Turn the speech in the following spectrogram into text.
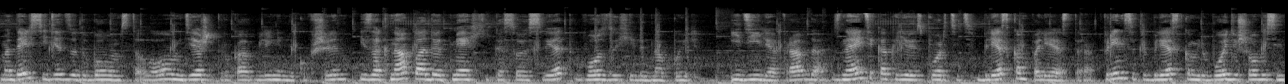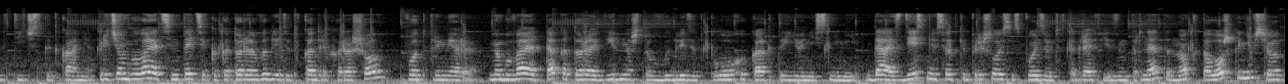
Модель сидит за дубовым столом, держит держит в руках глиняный кувшин. Из окна падает мягкий косой свет, в воздухе видна пыль. Идиллия, правда? Знаете, как ее испортить? Блеском полиэстера. В принципе, блеском любой дешевой синтетической ткани. Причем бывает синтетика, которая выглядит в кадре хорошо, вот примеры, но бывает та, которая видно, что выглядит плохо, как ты ее не сними. Да, здесь мне все-таки пришлось использовать фотографии из интернета, но каталожка не в счет.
